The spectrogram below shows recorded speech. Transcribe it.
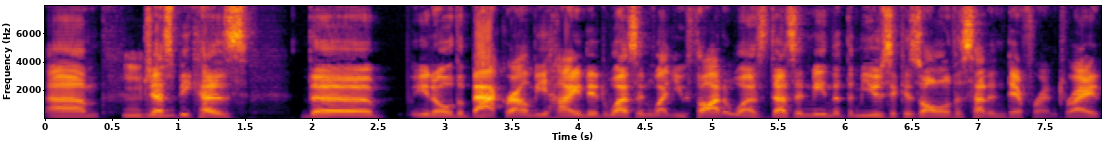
Um, just because the you know the background behind it wasn't what you thought it was doesn't mean that the music is all of a sudden different right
